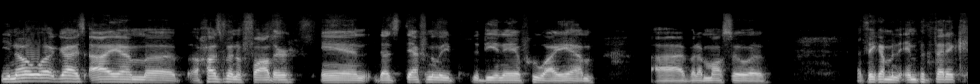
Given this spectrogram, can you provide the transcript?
you know what, guys? I am a, a, husband, a father, and that's definitely the DNA of who I am. Uh, but I'm also a, I think I'm an empathetic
